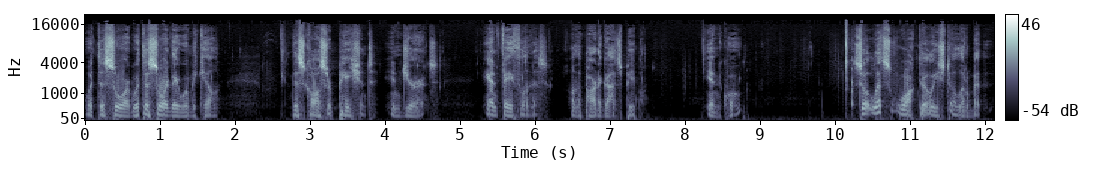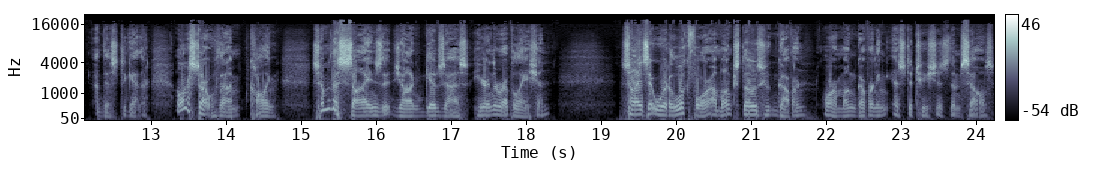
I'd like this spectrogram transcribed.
with the sword, with the sword they will be killed. This calls for patient endurance and faithfulness on the part of God's people. End quote. So let's walk through at least a little bit of this together. I want to start with what I'm calling some of the signs that John gives us here in the Revelation, signs that we're to look for amongst those who govern or among governing institutions themselves,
